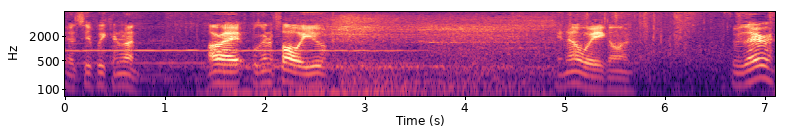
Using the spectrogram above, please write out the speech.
Yeah, let's see if we can run. Alright, we're gonna follow you. Okay, now where are you going? Through there?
